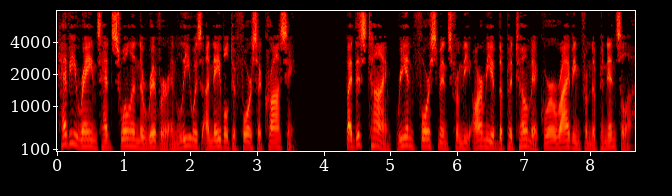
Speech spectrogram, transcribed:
Heavy rains had swollen the river and Lee was unable to force a crossing. By this time, reinforcements from the Army of the Potomac were arriving from the peninsula.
